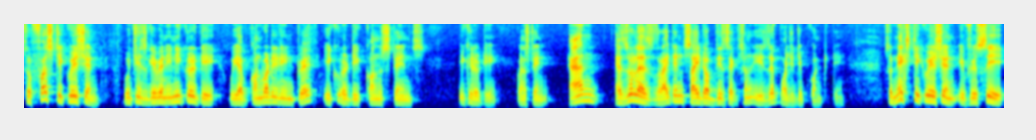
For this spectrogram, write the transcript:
So, first equation which is given inequality we have converted into a equality constants equality constant and as well as the right hand side of this section is a positive quantity. So, next equation if you see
